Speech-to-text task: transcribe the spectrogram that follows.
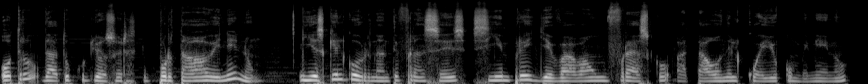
Otro dato curioso era que portaba veneno. Y es que el gobernante francés siempre llevaba un frasco atado en el cuello con veneno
